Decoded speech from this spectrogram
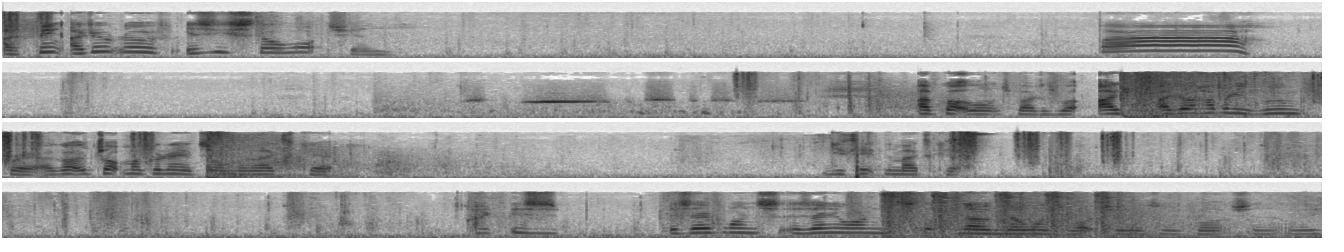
I think I don't know if is he still watching. I've got a launch pad as well. I, I don't have any room for it. I gotta drop my grenades on my medkit. You take the medkit. I, is is everyone is anyone still, no no one's watching us unfortunately.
